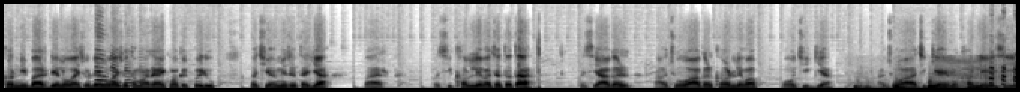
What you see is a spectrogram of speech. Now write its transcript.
ઘરની બહાર ડેલો વાંચ્યો. ડેલો વાંચ્યો. તમારે આંખમાં કંઈક પડ્યું. પછી અમે જતા રહ્યા બહાર પછી ખડ લેવા જતા હતા, પછી આગળ, આ જો આગળ ખડ લેવા પહોંચી ગયા. આ જો આ જગ્યાએ અમે ખડ લેવી છીએ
